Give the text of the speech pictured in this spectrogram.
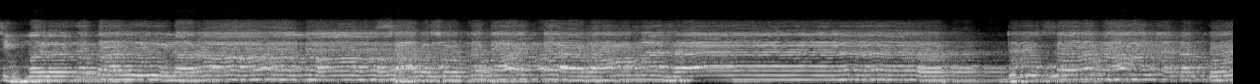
ਸਿਮਰਨ ਕਰ ਨਰਾਨਾ ਸਾਰ ਸੁਖ ਦਾਤਾ ਰਾਮ ਹੈ। ਦੁਸਰਾ ਨਾ ਕੋ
